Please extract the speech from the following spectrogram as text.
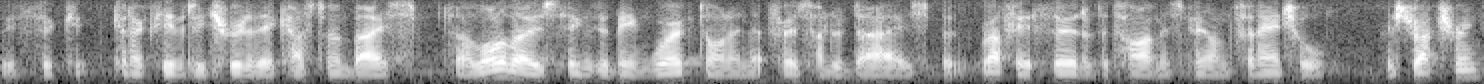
with the connectivity through to their customer base. So a lot of those things are being worked on in that first 100 days, but roughly a third of the time is spent on financial restructuring,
